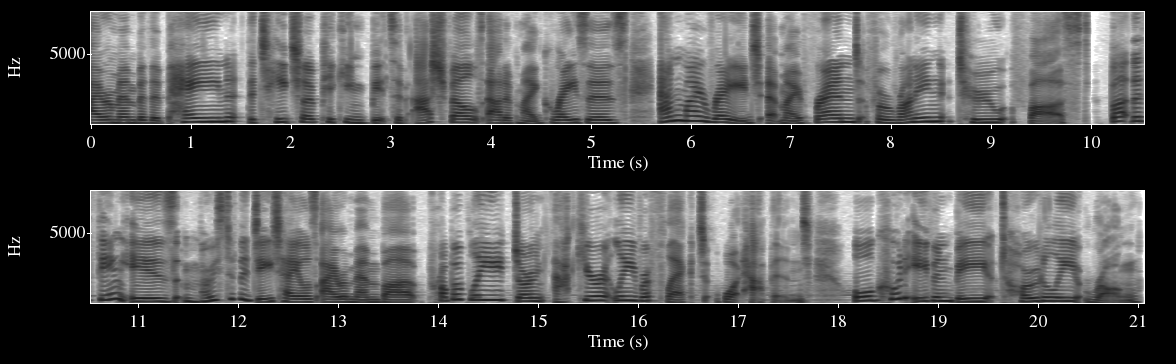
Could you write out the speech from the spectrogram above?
I remember the pain, the teacher picking bits of asphalt out of my grazes, and my rage at my friend for running too fast. But the thing is, most of the details I remember probably don't accurately reflect what happened, or could even be totally wrong.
